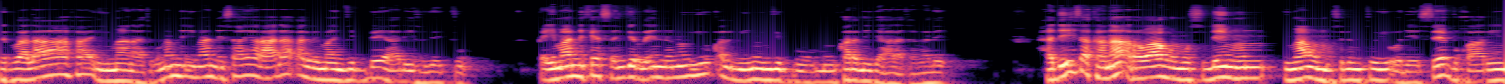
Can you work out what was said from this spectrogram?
الرلافة إيمانات ونمن إيمان نساء يرى قلب من جبه حديث جيتشو كإيمان كيس سنجر إنه نيو قلبي ننجب منكر نجالة ملي حديث كان رواه مسلم إمام مسلم توي أديسة بخارين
